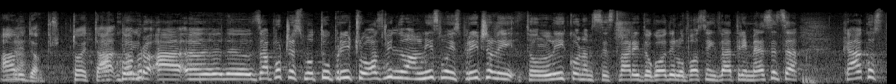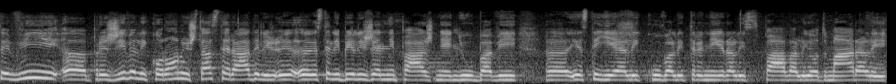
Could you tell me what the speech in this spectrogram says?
Ali Da. dobro, to je A, tako. dobro, a e, započeli smo tu priču ozbiljno, ali nismo ispričali, toliko nam se stvari dogodilo u poslednjih dva, tri meseca. Kako ste vi e, preživeli koronu i šta ste radili? E, Jeste li bili željni pažnje, ljubavi? E, jeste jeli, kuvali, trenirali, spavali, odmarali?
